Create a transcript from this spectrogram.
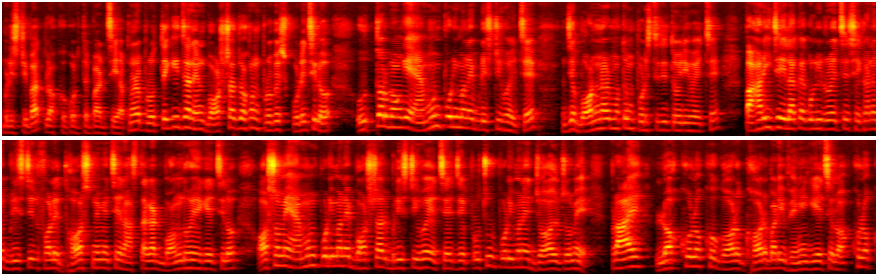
বৃষ্টিপাত লক্ষ্য করতে পারছি। আপনারা প্রত্যেকেই জানেন, বর্ষা যখন প্রবেশ করেছিল, উত্তরবঙ্গে এমন পরিমাণে বৃষ্টি হয়েছে যে বন্যার মতন পরিস্থিতি তৈরি হয়েছে। পাহাড়ি যে এলাকাগুলি রয়েছে, সেখানে বৃষ্টির ফলে ধস নেমেছে, রাস্তাঘাট বন্ধ হয়ে গিয়েছিল। অসমে এমন পরিমাণে বর্ষার বৃষ্টি হয়েছে যে প্রচুর পরিমাণে জল জমে প্রায় লক্ষ লক্ষ ঘর ঘর বাড়ি ভেঙে গিয়েছে। লক্ষ লক্ষ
